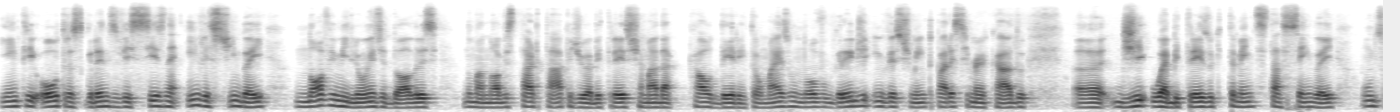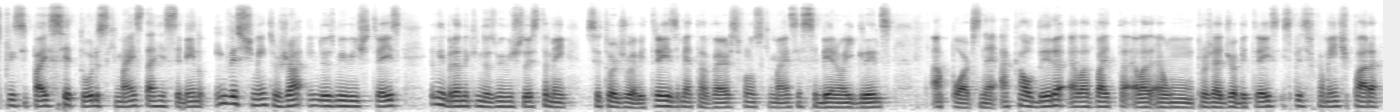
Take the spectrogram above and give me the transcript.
e entre outras grandes VCs, né, investindo aí 9 milhões de dólares numa nova startup de Web3 chamada Caldeira. Então, mais um novo grande investimento para esse mercado uh, de Web3, o que também está sendo aí um dos principais setores que mais está recebendo investimento já em 2023. E lembrando que em 2022 também o setor de Web3 e metaverso foram os que mais receberam aí grandes aportes, né? A Caldeira, ela vai tá, ela é um projeto de Web3 especificamente para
